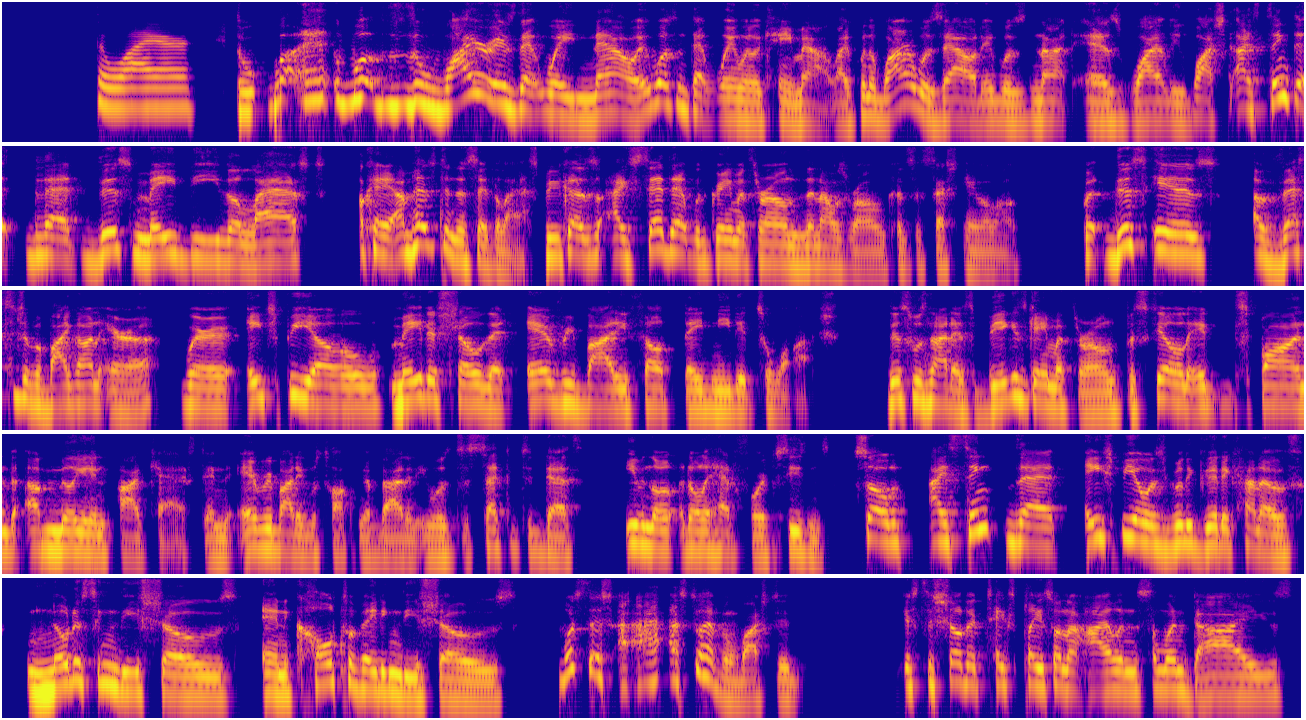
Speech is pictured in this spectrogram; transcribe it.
The Wire. The well, eh, well, The Wire is that way now. It wasn't that way when it came out. Like when The Wire was out, it was not as widely watched. I think that that this may be the last. Okay, I'm hesitant to say the last because I said that with Game of Thrones, then I was wrong because Succession came along. But this is a vestige of a bygone era where HBO made a show that everybody felt they needed to watch. This was not as big as Game of Thrones, but still it spawned a million podcasts and everybody was talking about it. It was dissected to death, even though it only had four seasons. So I think that HBO is really good at kind of noticing these shows and cultivating these shows. What's this? I, I still haven't watched it. It's the show that takes place on an island. Someone dies.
